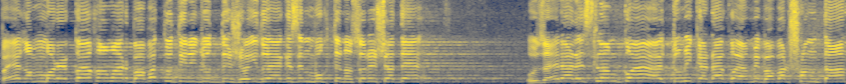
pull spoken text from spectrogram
পেগম্বরের কয়েক আমার বাবা তো তিনি যুদ্ধে শহীদ হয়ে গেছেন মুক্তি নসরের সাথে। উজাইর আল ইসলাম কয়, তুমি কেডা? কয়, আমি বাবার সন্তান।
